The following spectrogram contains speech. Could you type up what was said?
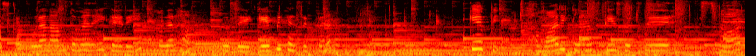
उसका पूरा नाम तो मैं नहीं कह रही, मगर हाँ उसे के पी कह सकते हैं। के पी हमारी क्लास की सबसे smart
